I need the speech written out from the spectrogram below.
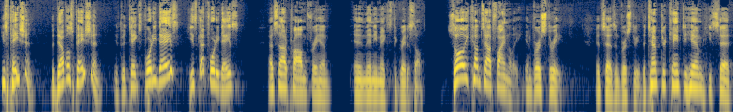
He's patient. The devil's patient. If it takes 40 days, he's got 40 days. That's not a problem for him. And then he makes the great assault. So he comes out finally in verse 3. It says in verse 3 The tempter came to him, he said,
